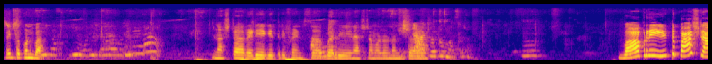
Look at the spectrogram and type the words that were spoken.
ಕೈ ತಗೊಂಡ್ ಬಾ. ನಾಷ್ಟ ರೆಡಿ ಆಗೈತ್ರಿ ಫ್ರೆಂಡ್ಸ್ ಬರ್ರಿ ನಾಷ್ಟ ಮಾಡೋಣ ಅಂತ. ಬಾಪ್ರಿ ಇಟ್ಟು ಪಾಸ್ಟಾ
